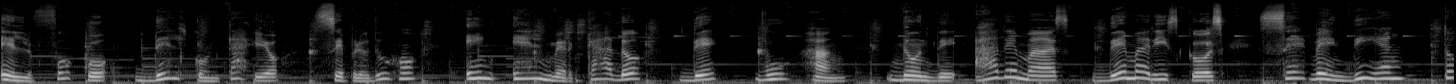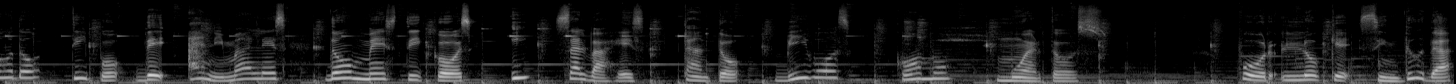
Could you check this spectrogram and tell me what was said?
el foco del contagio se produjo en el mercado de Wuhan, donde además de mariscos se vendían todo tipo de animales domésticos y salvajes, tanto vivos como muertos. Por lo que sin duda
